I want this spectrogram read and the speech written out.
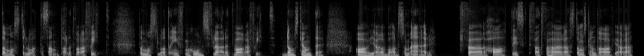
de måste låta samtalet vara fritt. De måste låta informationsflödet vara fritt. De ska inte avgöra vad som är för hatiskt för att förhöras. De ska inte avgöra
